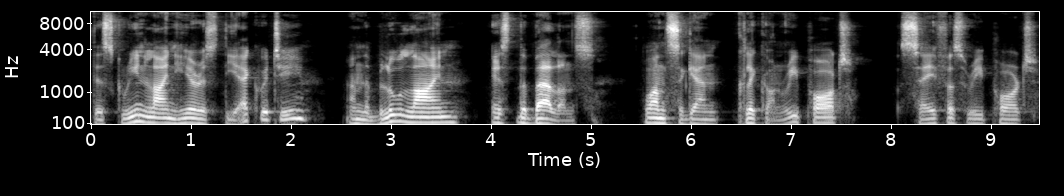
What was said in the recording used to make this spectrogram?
This green line here is the equity and the blue line is the balance. Once again, click on report, save as report,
